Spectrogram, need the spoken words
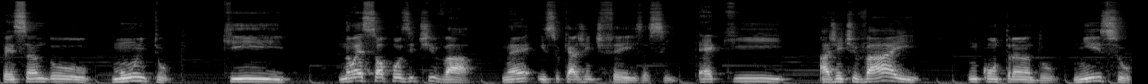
pensando muito que não é só positivar, né? Isso que a gente fez, assim. É que a gente vai encontrando nisso,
